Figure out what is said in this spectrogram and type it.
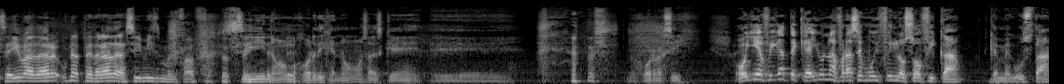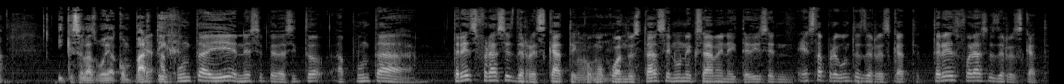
Se iba a dar una pedrada a sí mismo el Fafo. sí, no, mejor dije, no, ¿sabes qué? Eh, mejor así. Oye, fíjate que hay una frase muy filosófica que me gusta y que se las voy a compartir. Apunta ahí en ese pedacito, apunta tres frases de rescate, No, como no. cuando estás en un examen y te dicen, esta pregunta es de rescate, tres frases de rescate.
